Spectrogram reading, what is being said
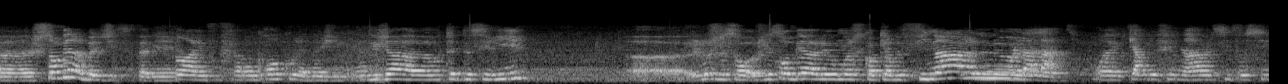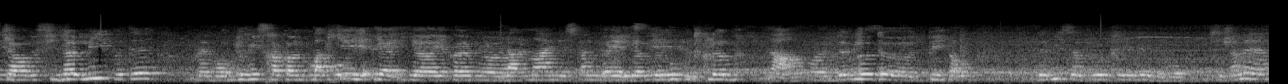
Euh, je sens bien la Belgique cette année. Ouais, il faut faire un grand coup la Belgique. hein. Déjà euh, en tête de série. Euh, là, je les, sens, je les sens bien aller au moins jusqu'en quart de finale. Ouh euh, là là. Ouais, quart de finale, si possible. Quart de finale. Demi, peut-être. Mais bon, Demi sera quand même Pas trop compliqué. Il y a, il y a- il y a quand même. euh, l'Allemagne, l'Espagne, il y a, beaucoup de clubs. Non, ouais, demi, Euh, de, de pays, pardon. Demi, c'est un peu mais bon, on sait jamais. Hein.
